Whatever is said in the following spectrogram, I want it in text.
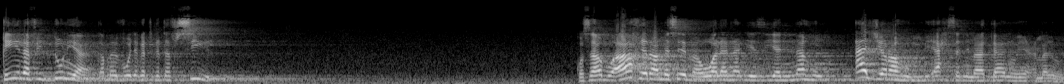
Qila fi dunya, kama ilivyokuja katika tafsiri, kwa sababu akhira amesema walanajziyannahum ajrahum biahsani ma kanu ya'malun.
